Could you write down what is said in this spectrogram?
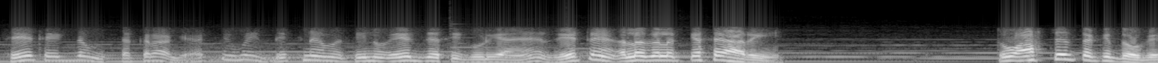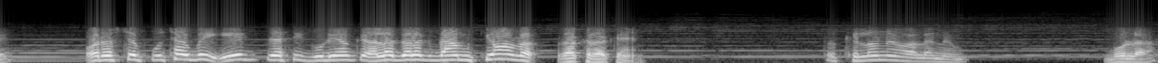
सेठ एकदम चकरा गया कि भाई दिखने में तीनों एक जैसी गुड़िया हैं, रेटें अलग अलग कैसे आ रही हैं? तो आश्चर्यचकित हो गए। और उससे पूछा भाई, एक जैसी गुड़ियों के अलग अलग दाम क्यों रख रखे हैं? तो खिलौने वाले ने बोला,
